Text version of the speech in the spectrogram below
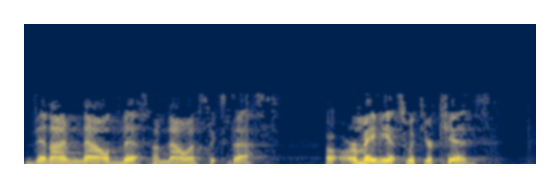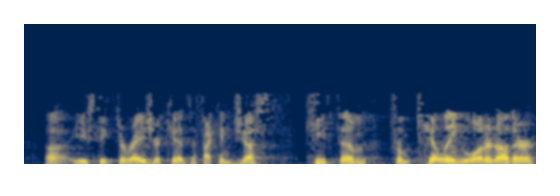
then I'm now this. I'm now a success. Or, or maybe it's with your kids. Uh, you seek to raise your kids. If I can just keep them from killing one another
